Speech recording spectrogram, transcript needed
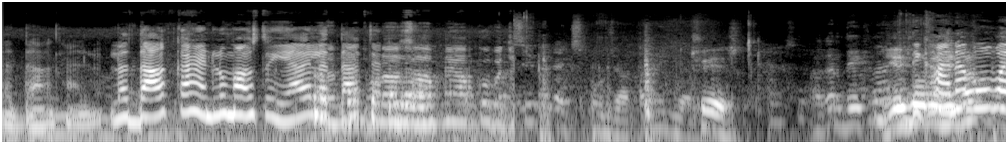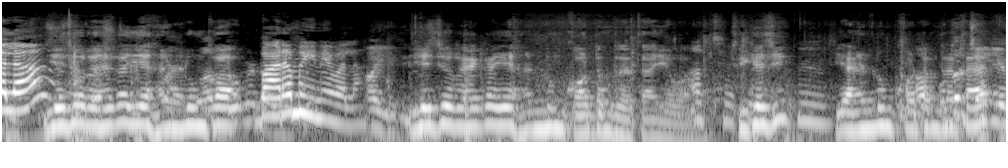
लद्दाख हैंडलूम लद्दाख का हैंडलूम हाउस तो ये है लद्दाख चले दिखाना वो वाला। ये जो रहेगा ये हैंडलूम का बारह महीने वाला। ये जो रहेगा ये हैंडलूम कॉटन रहता है ये वाला। ठीक है जी? ये हैंडलूम कॉटन रहता है।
